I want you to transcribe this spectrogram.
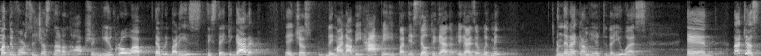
But divorce is just not an option. You grow up, everybody's, they stay together. They just, they might not be happy, but they're still together. You guys are with me? And then I come here to the US, and not just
